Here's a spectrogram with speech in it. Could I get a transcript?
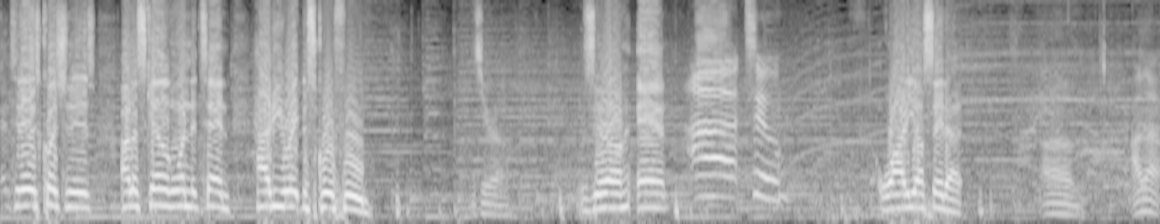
and today's question is on a scale of one to ten, how do you rate the school food? Zero. Zero. And Uh, 2. why do y'all say that? Um, I'm not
